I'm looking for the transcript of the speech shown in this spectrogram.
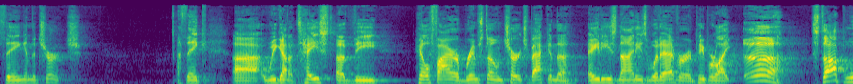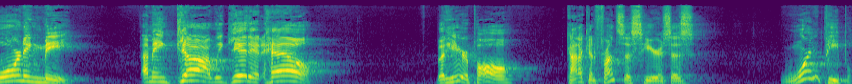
thing in the church. I think uh, we got a taste of the hellfire brimstone church back in the 80s, 90s, whatever, and people are like, ugh, stop warning me. I mean, God, we get it, hell. But here, Paul kind of confronts us here and says, warn people.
